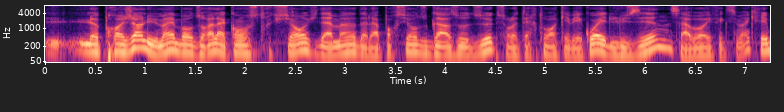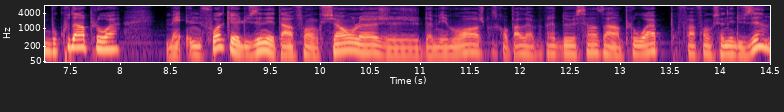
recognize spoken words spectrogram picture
le projet en lui-même, bon, durant la construction, évidemment, de la portion du gazoduc sur le territoire québécois et de l'usine, ça va effectivement créer beaucoup d'emplois. Mais une fois que l'usine est en fonction, là, de mémoire, je pense qu'on parle d'à peu près 200 emplois pour faire fonctionner l'usine.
